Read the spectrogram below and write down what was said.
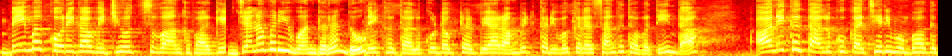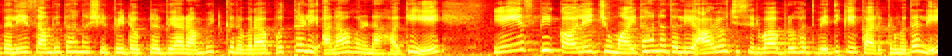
ಭೀಮಾ ಕೋರಿಗಾ ವಿಜಯೋತ್ಸವ ಅಂಗವಾಗಿ ಜನವರಿ ಒಂದರಂದು Anekal taluk doctor B R Ambedkar ಯುವಕರ ಸಂಘದ ವತಿಯಿಂದ ಆನೇಕಲ್ ತಾಲೂಕು ಕಚೇರಿ ಮುಂಭಾಗದಲ್ಲಿ ಸಂವಿಧಾನ ಶಿಲ್ಪಿ ಡಾಕ್ಟರ್ ಬಿಆರ್ ಅಂಬೇಡ್ಕರ್ ಅವರ ಪುತ್ಥಳಿ ಅನಾವರಣ ಹಾಗೆಯೇ ಎಎಸ್ಪಿ ಕಾಲೇಜು ಮೈದಾನದಲ್ಲಿ ಆಯೋಜಿಸಿರುವ ಬೃಹತ್ ವೇದಿಕೆ ಕಾರ್ಯಕ್ರಮದಲ್ಲಿ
